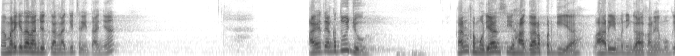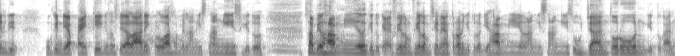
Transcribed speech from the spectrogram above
Nah mari kita lanjutkan lagi ceritanya. Ayat yang ketujuh. Kan kemudian si Hagar pergi ya, lari meninggalkannya. Mungkin di, Mungkin dia packing terus dia lari keluar sambil nangis-nangis gitu. Sambil hamil gitu kayak film-film sinetron gitu lagi hamil, nangis-nangis, hujan turun gitu kan.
